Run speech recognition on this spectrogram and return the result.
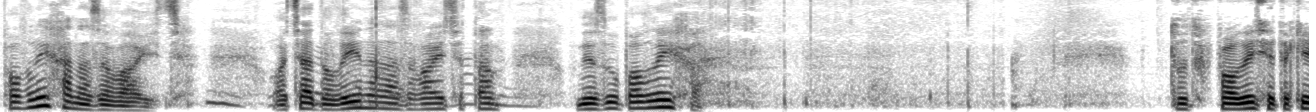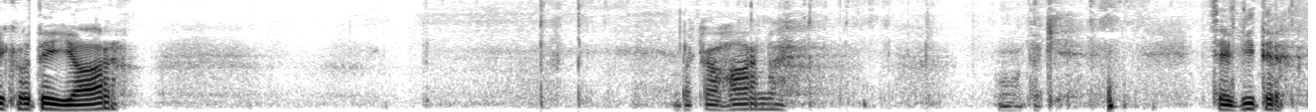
Павлиха називається. Оця долина називається там внизу Павлиха. Тут в Павлисі такий крутий яр. Така гарна. О, такі. Це вітер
